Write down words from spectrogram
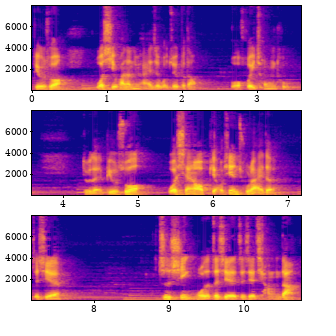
比如说，我喜欢的女孩子我追不到，我会冲突，对不对？比如说。我想要表现出来的这些自信或者这些这些强大，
